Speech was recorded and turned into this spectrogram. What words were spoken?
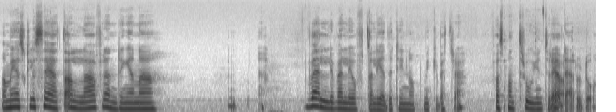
ja, men jag skulle säga att alla förändringarna väldigt, väldigt ofta leder till något mycket bättre. Fast man tror ju inte det Ja. där och då.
